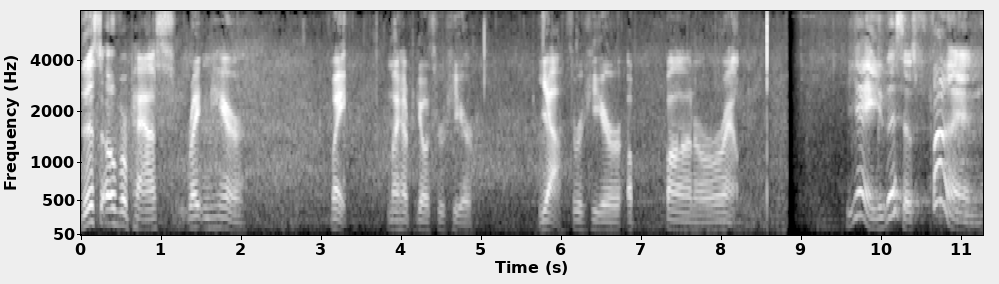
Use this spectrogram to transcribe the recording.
this overpass right in here. Wait, might have to go through here. Yeah, through here, up on around. Yay, this is fun!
